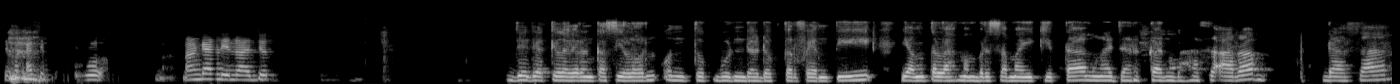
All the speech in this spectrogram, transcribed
Terima kasih Bu. Mangga lanjut. Jazakillah kasilon untuk Bunda Dr. Fenty yang telah membersamai kita mengajarkan bahasa Arab dasar.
